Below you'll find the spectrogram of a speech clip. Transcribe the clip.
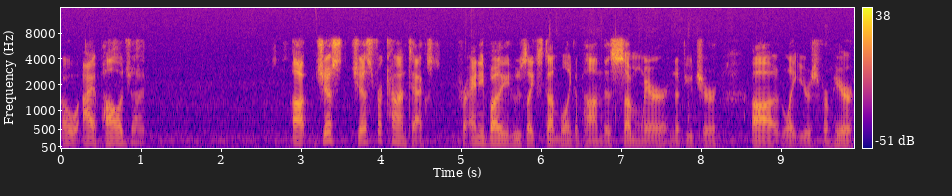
oh i apologize uh just just for context for anybody who's like stumbling upon this somewhere in the future uh light years from here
